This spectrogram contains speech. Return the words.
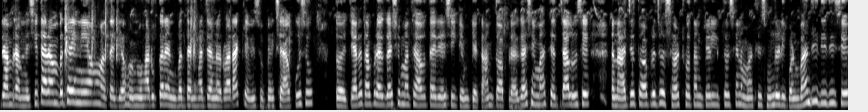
રામ રામ ને સીતારામ બધા નિયમ, માતાજી હોનું સારું કરે ને બધાને હાજર નરવા રાખે શુભેચ્છા આપું છું. તો ત્યારે તો આપણે અગાશી માથે આવતા રહીએ છીએ, કેમ કે કામ તો આપણે અગાશી માથે જ ચાલુ છે. અને આજે તો આપણે જો શર્ટ હોતાને પહેરી લીધો છે ને માથે સુંદડી પણ બાંધી દીધી છે.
